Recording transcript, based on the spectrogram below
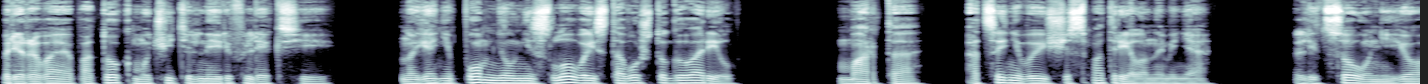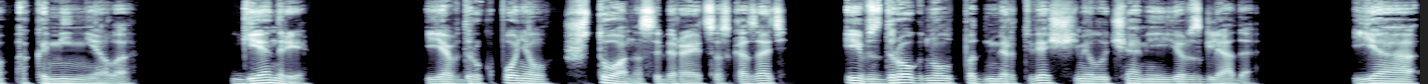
прерывая поток мучительной рефлексии. Но я не помнил ни слова из того, что говорил. Марта оценивающе смотрела на меня. Лицо у нее окаменело. «Генри!» Я вдруг понял, что она собирается сказать, и вздрогнул под мертвящими лучами ее взгляда. Я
